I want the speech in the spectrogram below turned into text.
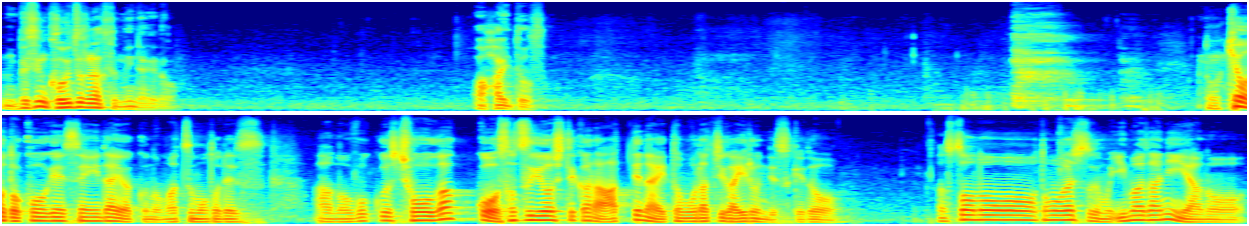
別に恋人じゃなくてもいいんだけど。あはいどうぞ。京都工芸繊維大学の松本です。あの僕小学校卒業してから会ってない友達がいるんですけどその友達とでもいまだにあの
